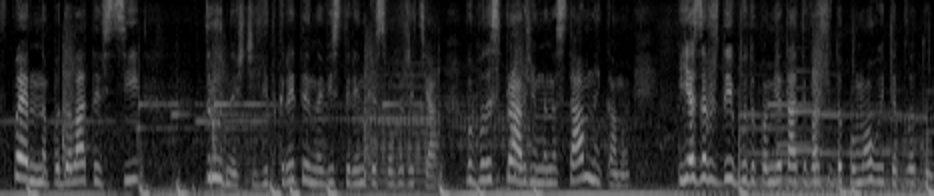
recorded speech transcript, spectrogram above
впевнено подолати всі труднощі, відкрити нові сторінки свого життя. Ви були справжніми наставниками, і я завжди буду пам'ятати вашу допомогу і теплоту.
